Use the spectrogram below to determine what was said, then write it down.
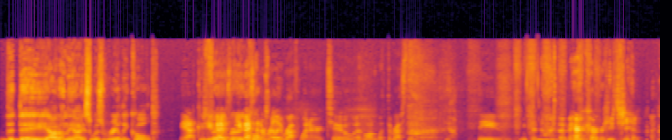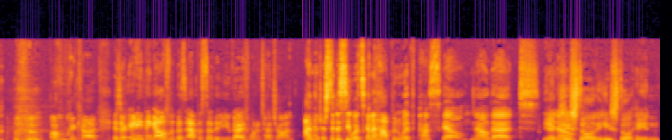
The day out on the ice was really cold. Yeah, because you Very, guys very you guys had a really rough winter too, along with the rest of the the North America region. oh my God! Is there anything else with this episode that you guys want to touch on? I'm interested to see what's going to happen with Pascal now that Yeah, you because know. he's still he's still hating.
